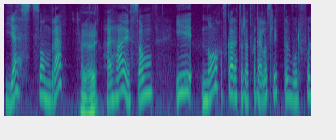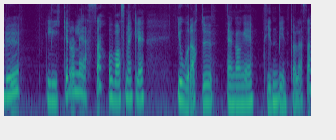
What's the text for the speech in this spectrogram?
gjest Sondre. Hei, hei. Hei, hei. Som i nå skal rett og slett fortelle oss litt hvorfor du liker å lese, og hva som egentlig gjorde at du en gang i tiden begynte å lese.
